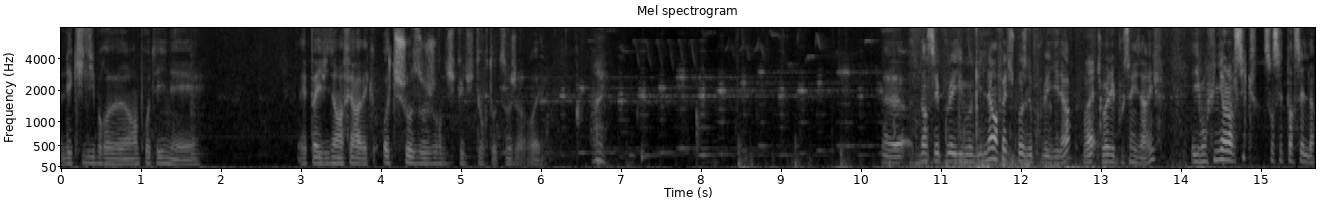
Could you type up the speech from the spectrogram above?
L'équilibre en protéines est, est pas évident à faire avec autre chose aujourd'hui que du tourteau de soja. Ouais. ouais. Euh, dans ces poulaillers mobiles là, en fait, je pose le poulailler là. Tu vois, les poussins ils arrivent et ils vont finir leur cycle sur cette parcelle là.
